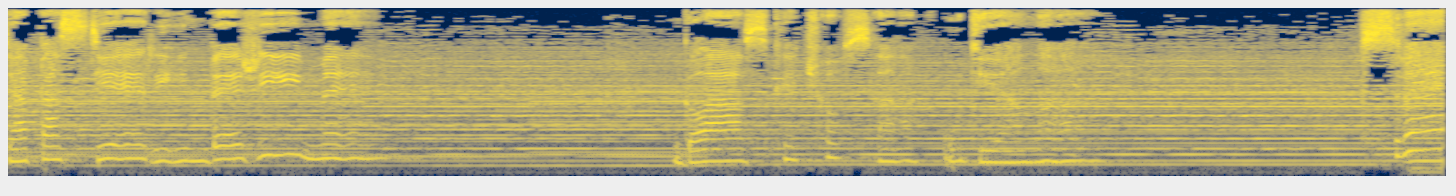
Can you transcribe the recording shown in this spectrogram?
Ťa pastieri bežíme k láske, čo sa udiala. Sveta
